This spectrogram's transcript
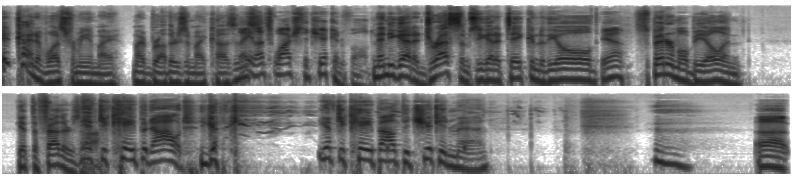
it kind of was for me and my, my brothers and my cousins. Hey, let's watch the chicken fall and down. then you got to dress them, so you got to take them to the old Yeah. spinner mobile and get the feathers You off. You have to cape it out. you got to. You have to cape out the chicken, man. Uh,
